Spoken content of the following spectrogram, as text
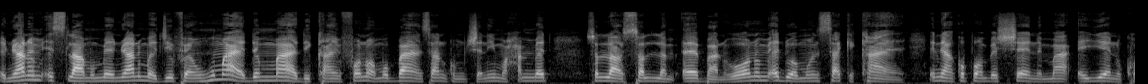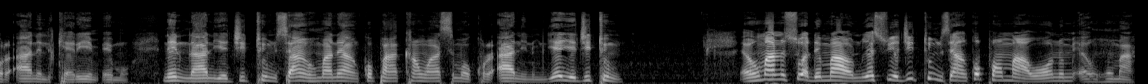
Anuanom Islam mu, anuanom agyiefo, Nwoma a yɛde maa adikanfoɔ no a wɔbaeɛ ansa na Nkɔmhyɛni Muhammad, Sallallahu Alaihi Wasallam, reba no, wɔnom de wɔn nsa kekaɛɛ, ne Nyankopɔn bɛhyɛɛ ne ma yɛɛ no Qur'aan Al-Kareem mu. Ne nyinaa no yɛgye tom saa Nwoma no Nyankopɔn aka ho asem wɔ Qur'aan no mu no yɛ yɛgye tom. Nwoma no so ɔde maa wɔnom, yɛ so yɛgye tom sɛ Nyankopɔn maa wɔnom Nwoma.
